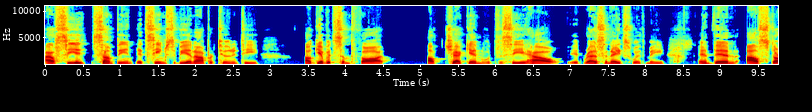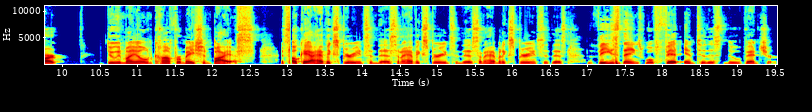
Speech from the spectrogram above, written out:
I'll see something, it seems to be an opportunity. I'll give it some thought. I'll check in with, to see how it resonates with me. And then I'll start doing my own confirmation bias. It's okay, I have experience in this, and I have experience in this, and I have an experience in this. These things will fit into this new venture.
